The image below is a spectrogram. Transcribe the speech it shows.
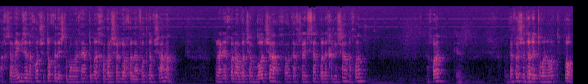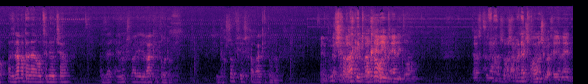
עכשיו, האם זה נכון שתוך כדי שאתה ב-200 אתה אומר, חבל שאני לא יכול לעבוד גם שמה? אולי אני יכול לעבוד שם בעוד שעה, אחר כך שאני מסיים פה ללכת לשם, נכון? נכון? כן. איפה יש יותר יתרונות? פה. אז למה אתה עדיין רוצה להיות שם? אז האם התשובה היא רק יתרונות. שהיא תחשוב שיש לך רק יתרונות. יש לך רק יתרונות. באחרים אין יתרונות. זה מה שצריך אף אחד לא לחשוב. שם למה יש יתרונות שבאחרים אין?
